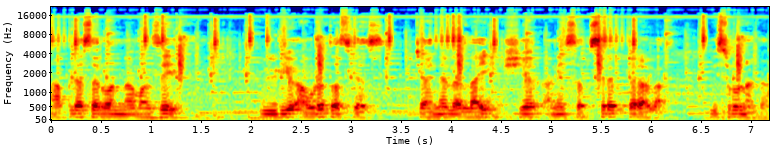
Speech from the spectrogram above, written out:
आपल्या सर्वांना माझे व्हिडिओ आवडत असल्यास चॅनलला लाईक शेअर आणि सबस्क्राईब करायला विसरू नका.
